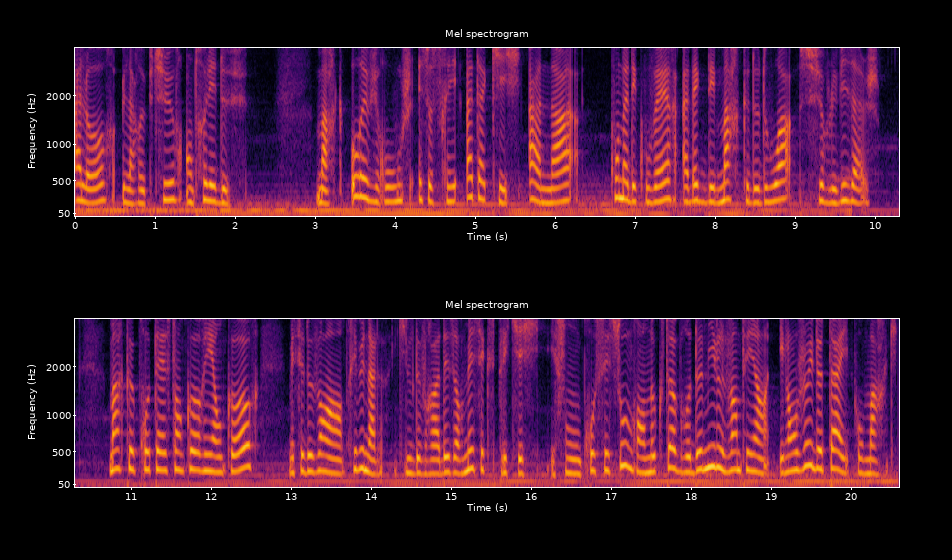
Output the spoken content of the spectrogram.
alors la rupture entre les deux. Marc aurait vu rouge et se serait attaqué à Anna, qu'on a découvert avec des marques de doigts sur le visage. Marc proteste encore et encore, mais c'est devant un tribunal qu'il devra désormais s'expliquer. Et son procès s'ouvre en octobre 2021, et l'enjeu est de taille pour Marc.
